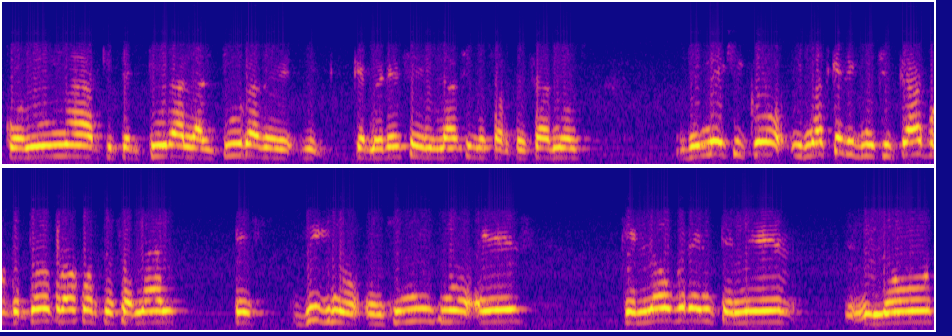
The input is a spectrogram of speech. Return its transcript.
con una arquitectura a la altura de, que merecen las y los artesanos de México, y más que dignificar, porque todo trabajo artesanal es digno en sí mismo, es que logren tener los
